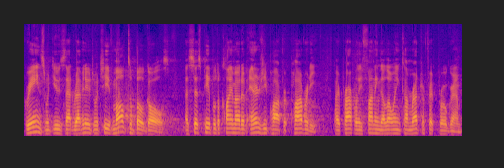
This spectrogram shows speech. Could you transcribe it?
Greens would use that revenue to achieve multiple goals, assist people to climb out of energy poverty by properly funding the low-income retrofit program,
